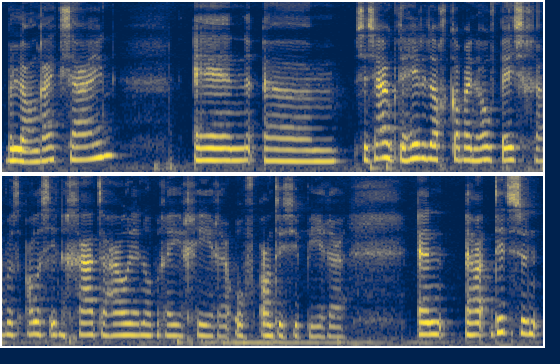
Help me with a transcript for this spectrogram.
belangrijk zijn. En um, ze zei ook de hele dag kan mijn hoofd bezig gaan met alles in de gaten houden en op reageren of anticiperen. En dit, is een,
